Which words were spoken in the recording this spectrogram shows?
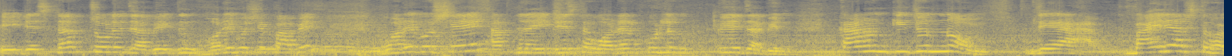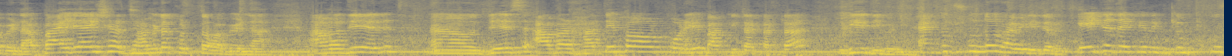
এই ড্রেসটা চলে যাবে একদম ঘরে বসে পাবেন। ঘরে বসে আপনারা এই ড্রেসটা অর্ডার করলে পেয়ে যাবেন। কারণ কি জন্য? যে বাইরে আসতে হবে না, বাইরে এসে ঝামেলা করতে হবে না। আমাদের ড্রেস আবার হাতে পাওয়ার পরে বাকি টাকাটা দিয়ে দিবেন। একদম সুন্দরভাবে দিয়ে দেবেন। এইটা দেখেন একদম খুব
